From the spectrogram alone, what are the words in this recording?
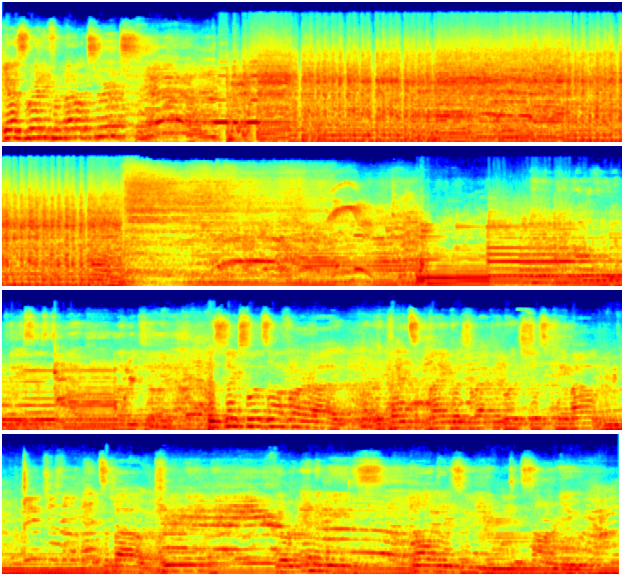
You guys ready for Metal Church? You. This next one's off our uh, Advance and Vanquish record, which just came out. It's about curing your enemies and all those who dishonor you.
